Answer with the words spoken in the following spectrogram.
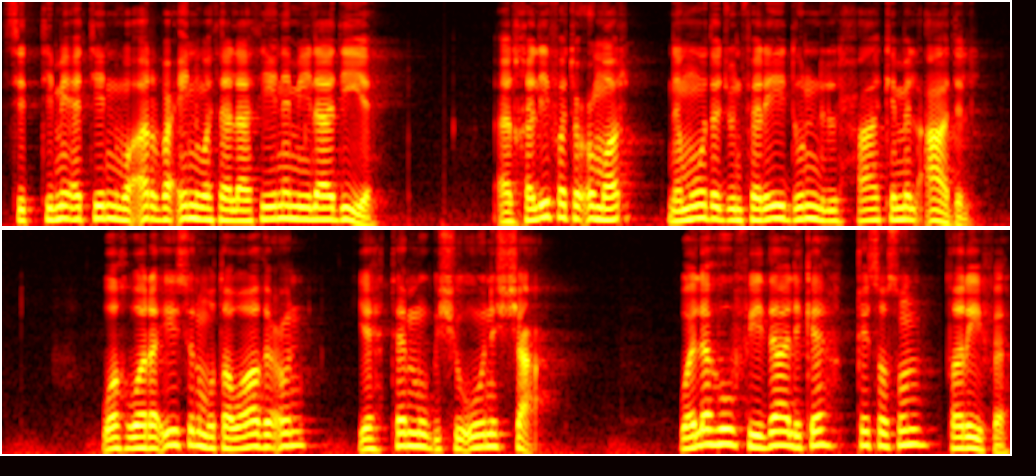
634 ميلادية. الخليفة عمر نموذج فريد للحاكم العادل وهو رئيس متواضع يهتم بشؤون الشعب. وله في ذلك قصص طريفة.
